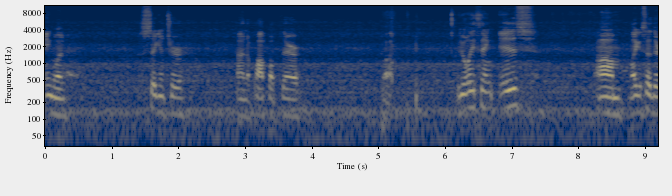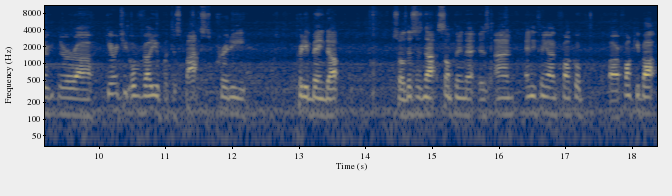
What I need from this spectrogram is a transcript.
Englund signature on the pop up there. But the only thing is, um, like I said, they're they're uh, guaranteed overvalue, but this box is pretty pretty banged up. So this is not something that is on anything on Funko or uh, Funky Bop.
